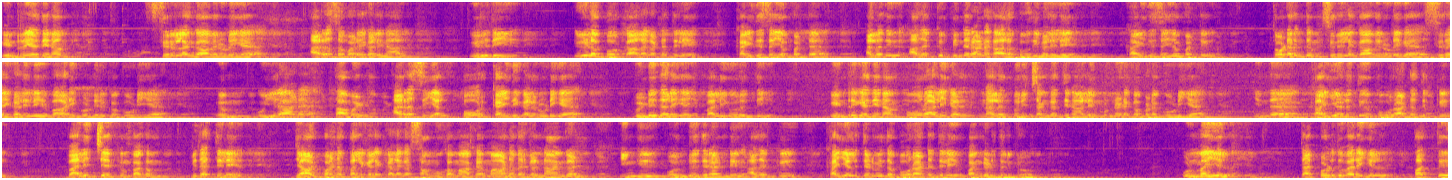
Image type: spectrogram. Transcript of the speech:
இன்றைய தினம் ஸ்ரீலங்காவினுடைய அரச படைகளினால் இறுதி ஈழப்போர் காலகட்டத்திலே கைது செய்யப்பட்ட அல்லது அதற்கு பின்னரான காலப்பகுதிகளிலே கைது செய்யப்பட்டு தொடர்ந்தும் ஸ்ரீலங்காவினுடைய சிறைகளிலே வாடிக்கொண்டிருக்கக்கூடிய எம் உயிரான தமிழ் அரசியல் போர் கைதிகளுடைய விடுதலையை வலியுறுத்தி இன்றைய தினம் போராளிகள் நலன்புரி சங்கத்தினாலே முன்னெடுக்கப்படக்கூடிய இந்த கையெழுத்து போராட்டத்திற்கு வலி சேர்க்கும் வகம் விதத்திலே யாழ்ப்பாண பல்கலைக்கழக சமூகமாக மாணவர்கள் நாங்கள் இங்கு ஒன்று திரண்டு அதற்கு கையெழுத்திடும் இந்த போராட்டத்திலே பங்கெடுத்திருக்கிறோம். உண்மையில் தற்பொழுது வரையில் பத்து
